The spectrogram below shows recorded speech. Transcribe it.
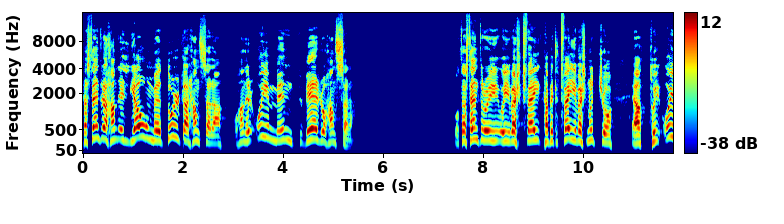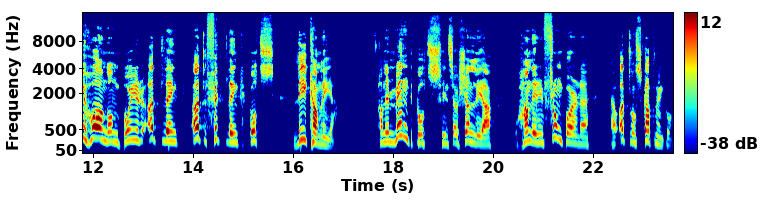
Det stendur han er ljau durdar hansara og han er oi mynd veru hansara. Og det stendur i, i vers 2, kapittel 2, vers 9, at tui oi honon boir ödling, öll fytling gods likamlia. Han er mynd gods hins av kjønlia, og han er hinn frumborne av öllum skapningum.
